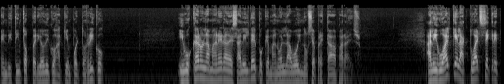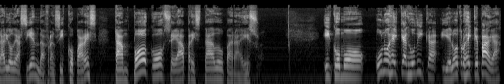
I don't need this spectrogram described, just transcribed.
en distintos periódicos aquí en Puerto Rico y buscaron la manera de salir de él porque Manuel Lavoy no se prestaba para eso. Al igual que el actual secretario de Hacienda, Francisco Párez, tampoco se ha prestado para eso. Y como uno es el que adjudica y el otro es el que paga,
